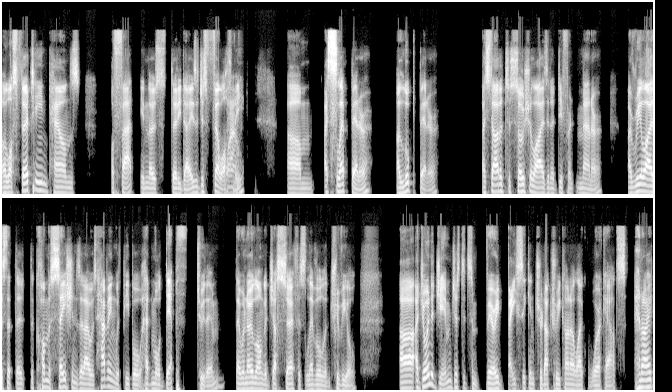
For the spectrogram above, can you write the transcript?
I lost 13 pounds of fat in those 30 days. It just fell off wow. me. Um, I slept better. I looked better. I started to socialize in a different manner. I realized that the the conversations that I was having with people had more depth to them. They were no longer just surface level and trivial. Uh, I joined a gym, just did some very basic introductory kind of like workouts, and I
